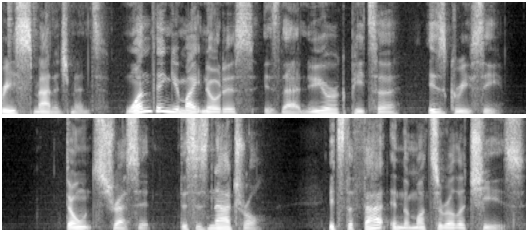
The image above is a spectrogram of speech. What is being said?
Grease management. One thing you might notice is that New York pizza is greasy. Don't stress it, this is natural. It's the fat in the mozzarella cheese.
